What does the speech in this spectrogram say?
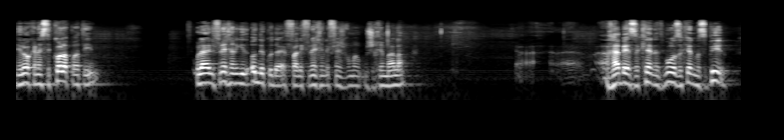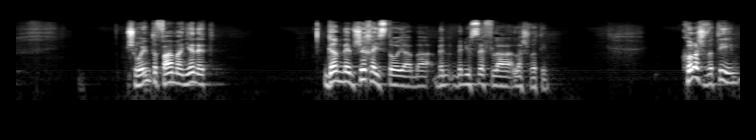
אני לא אכנס לכל הפרטים, אולי לפני כן אני אגיד עוד נקודה יפה, לפני כן, לפני שאנחנו ממשיכים הלאה. הרבי הזקן, אדמו"ר הזקן מסביר, שרואים תופעה מעניינת, גם בהמשך ההיסטוריה בין, בין יוסף לשבטים. כל השבטים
